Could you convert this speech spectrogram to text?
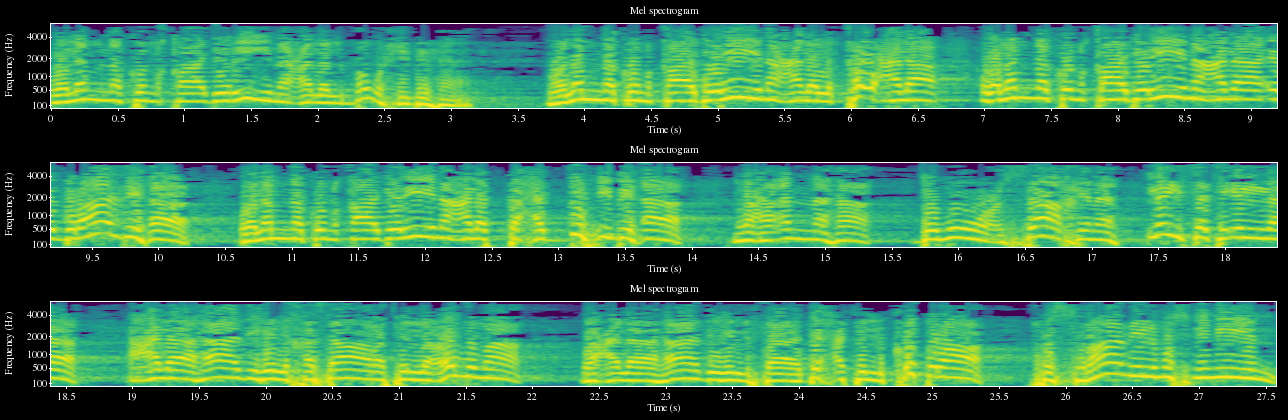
ولم نكن قادرين على البوح بها. ولم نكن قادرين على القو على ولم نكن قادرين على إبرازها. ولم نكن قادرين على التحدث بها مع أنها دموع ساخنة ليست إلا على هذه الخسارة العظمى وعلى هذه الفادحة الكبرى خسران المسلمين.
